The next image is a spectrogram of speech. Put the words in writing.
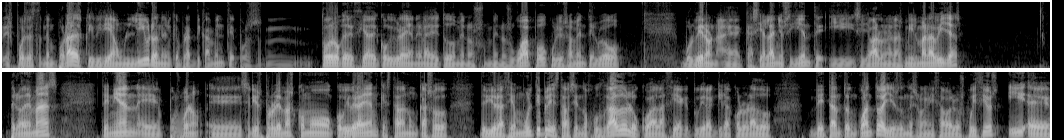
después de esta temporada escribiría un libro en el que prácticamente pues mm, todo lo que decía de Kobe Bryant era de todo menos, menos guapo. Curiosamente, luego volvieron a- casi al año siguiente y se llevaron a las mil maravillas. Pero además tenían, eh, pues bueno, eh, serios problemas como Kobe Bryant, que estaba en un caso de violación múltiple y estaba siendo juzgado, lo cual hacía que tuviera que ir a Colorado de tanto en cuanto, allí es donde se organizaban los juicios, y eh,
